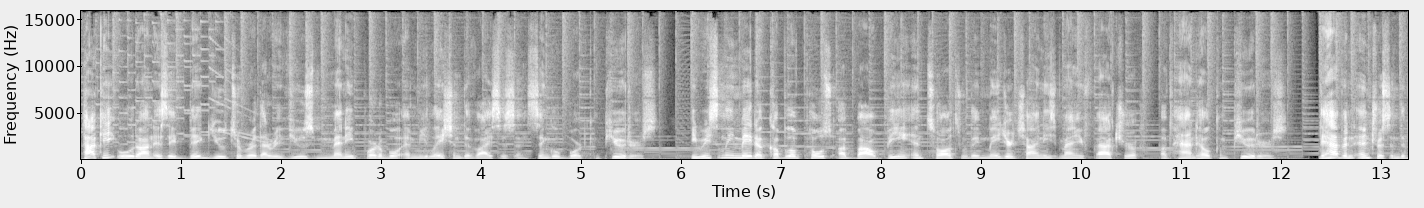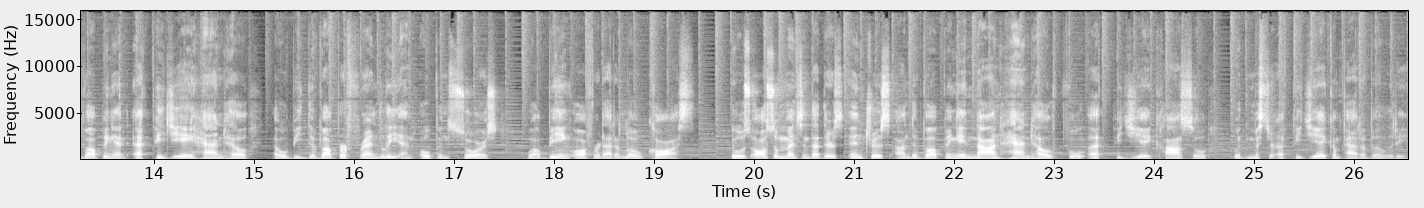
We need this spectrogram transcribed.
Taki Udon is a big YouTuber that reviews many portable emulation devices and single board computers. He recently made a couple of posts about being in talks with a major Chinese manufacturer of handheld computers. They have an interest in developing an FPGA handheld that will be developer friendly and open source while being offered at a low cost. It was also mentioned that there's interest on developing a non-handheld full FPGA console with MiSTer FPGA compatibility.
